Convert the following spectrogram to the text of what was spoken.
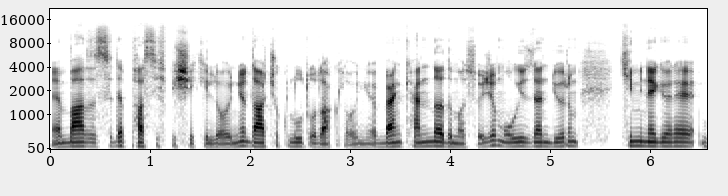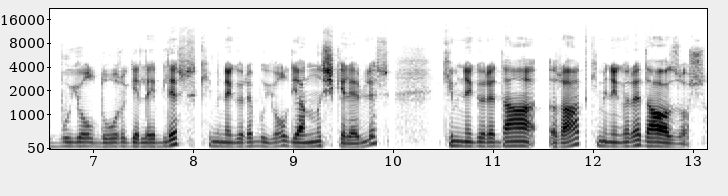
Yani bazısı da pasif bir şekilde oynuyor. Daha çok loot odaklı oynuyor. Ben kendi adıma söyleyeceğim. O yüzden diyorum kimine göre bu yol doğru gelebilir, kimine göre bu yol yanlış gelebilir. Kimine göre daha rahat, kimine göre daha zor.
